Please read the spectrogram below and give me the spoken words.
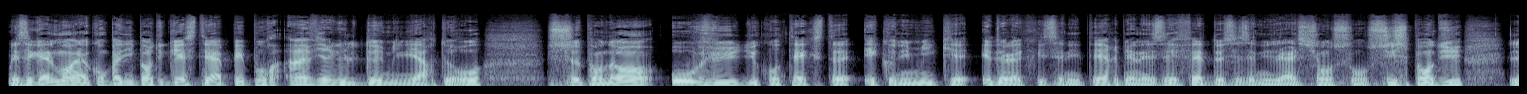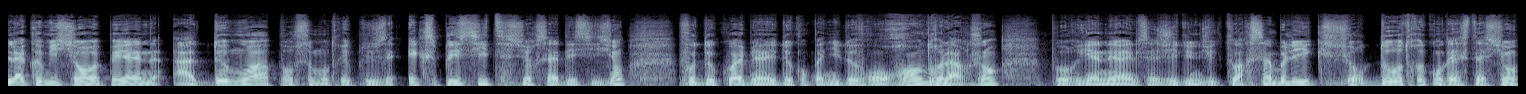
mais également à la compagnie portugaise TAP pour 1,2 milliard d'euros. Cependant, au vu du contexte économique et de la crise sanitaire, eh bien les effets de ces annulations sont suspendus. La Commission européenne a deux mois pour se montrer plus explicite sur sa décision. Faute de quoi, eh bien, les deux compagnies devront rendre l'argent. Pour Ryanair, il s'agit d'une victoire symbolique. Sur d'autres contestations,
